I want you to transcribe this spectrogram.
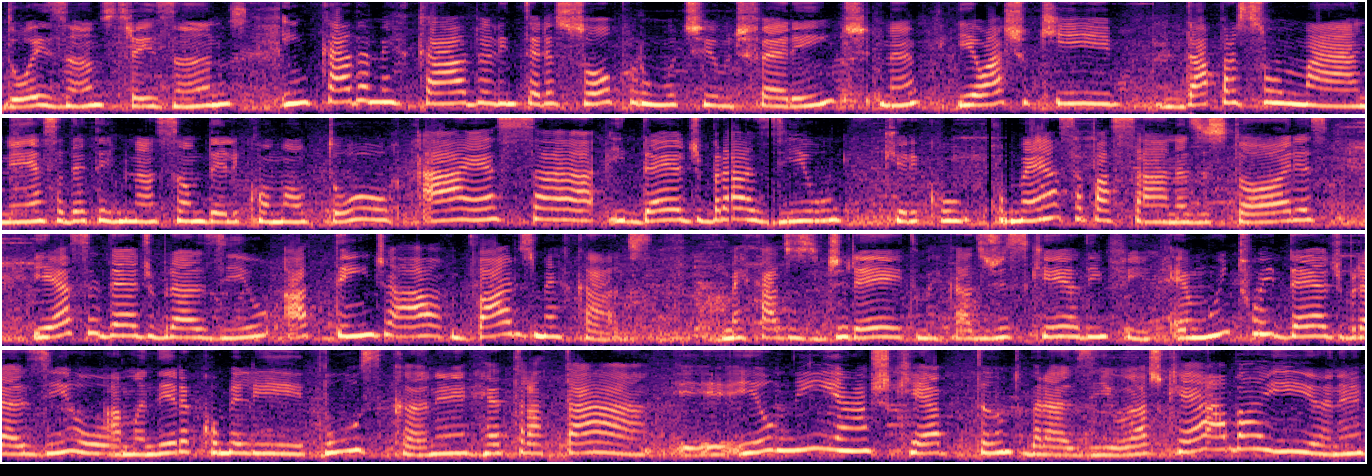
dois anos, três anos. Em cada mercado ele interessou por um motivo diferente, né? E eu acho que dá para somar né, essa determinação dele como autor a essa ideia de Brasil que ele com, começa a passar nas histórias e essa ideia de Brasil atende a vários mercados, mercados de direita, mercados de esquerda, enfim. É muito uma ideia de Brasil, a maneira como ele busca, né, retratar. Eu nem acho que é tanto Brasil, eu acho que é a Bahia, né?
